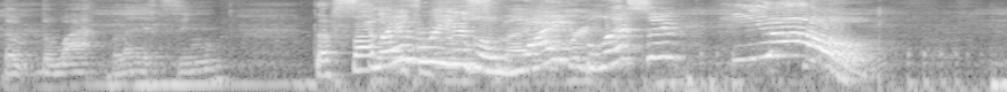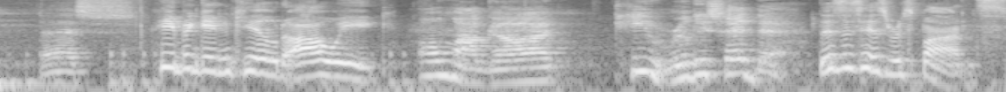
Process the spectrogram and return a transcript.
The, the white blessing. The fuck Slavery is a Slavery. white blessing? Yo! That's He been getting killed all week. Oh my god. He really said that. This is his response.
